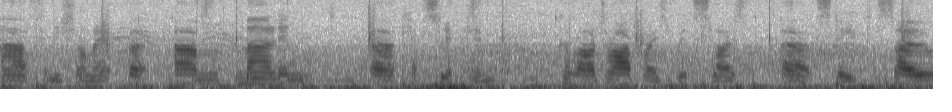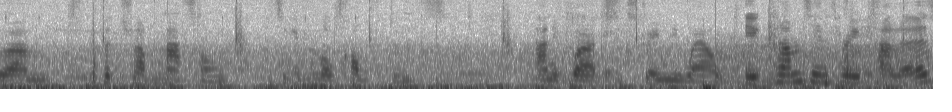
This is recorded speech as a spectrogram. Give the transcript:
uh, finish on it but um, Merlin uh, kept slipping because our driveway is a bit slow, uh, steep so um, we put this rubber mat on to give him more confidence and it works extremely well. It comes in three colours,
